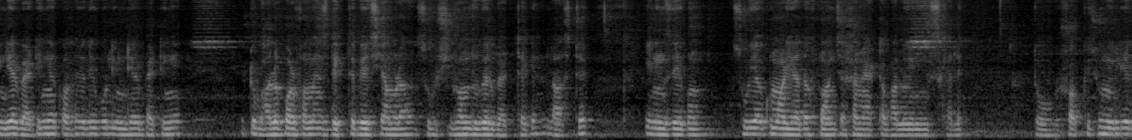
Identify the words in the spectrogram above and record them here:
ইন্ডিয়ার ব্যাটিংয়ের কথা যদি বলি ইন্ডিয়ার ব্যাটিংয়ে একটু ভালো পারফরমেন্স দেখতে পেয়েছি আমরা শিবম দুবের ব্যাট থেকে লাস্টে ইনিংসে এবং সূর্যা কুমার যাদব পঞ্চাশ রানে একটা ভালো ইনিংস খেলে। তো সব কিছু মিলিয়ে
